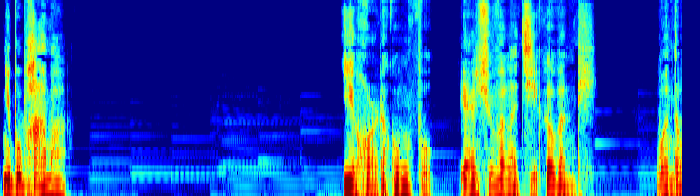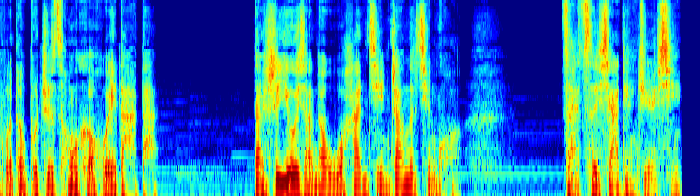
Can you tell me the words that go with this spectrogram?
你不怕吗？一会儿的功夫，连续问了几个问题，问的我都不知从何回答他。但是又想到武汉紧张的情况，再次下定决心，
